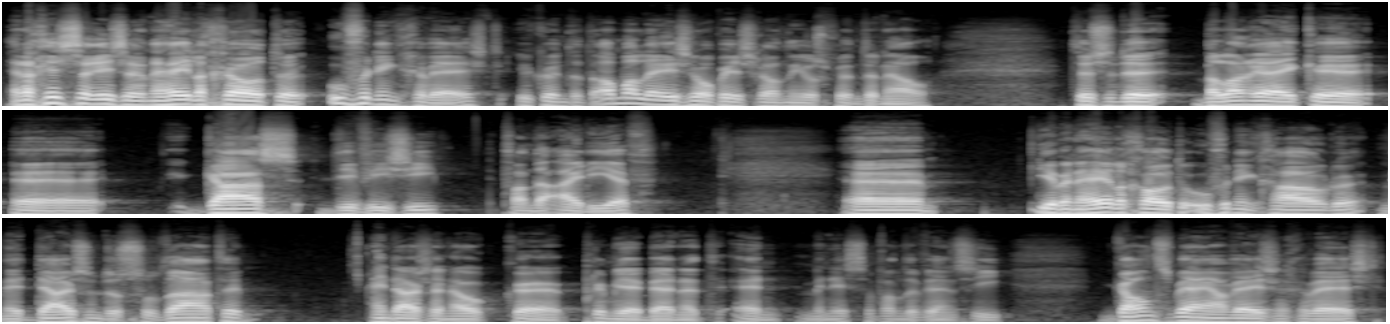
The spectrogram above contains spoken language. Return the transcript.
En dan gisteren is er een hele grote oefening geweest. U kunt het allemaal lezen op israelnieuws.nl. Tussen de belangrijke gasdivisie van de IDF. Die hebben een hele grote oefening gehouden met duizenden soldaten. En daar zijn ook uh, premier Bennett en minister van Defensie Gans bij aanwezig geweest.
